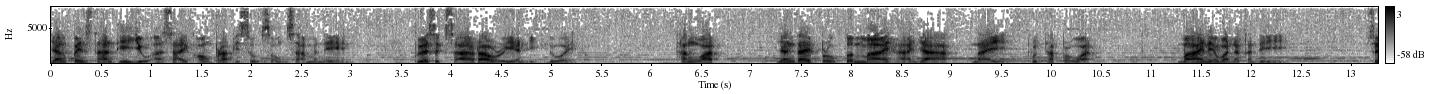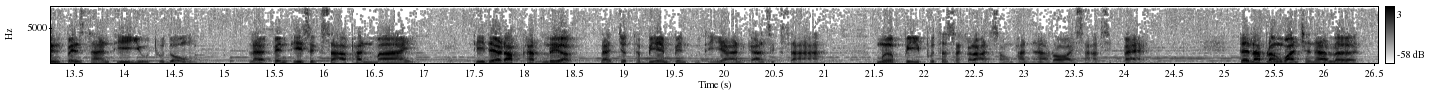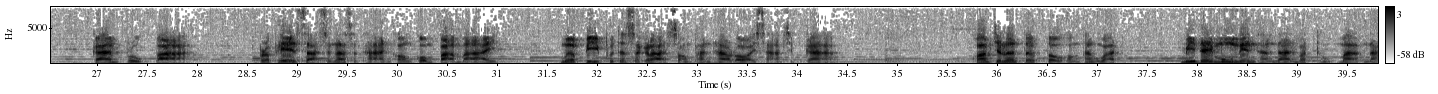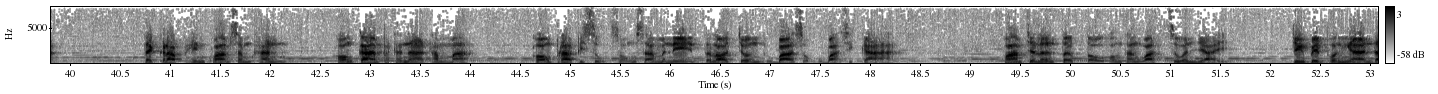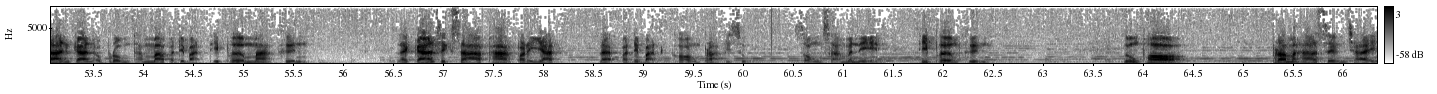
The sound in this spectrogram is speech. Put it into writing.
ยังเป็นสถานที่อยู่อาศัยของพระพิสุสงฆ์สามเณรเพื่อศึกษาเล่าเรียนอีกด้วย ทางวัดยังได้ปลูกต้นไม้หายากในพุทธประวัติ ไม้ในวรรณคดี ซึ่งเป็นสถานที่อยู่ทุดง และเป็นที่ศึกษาพันไม้ ที่ได้รับคัดเลือกและจดทะเบียนเป็นอุทยานการศึกษา เมื่อปีพุทธศักราช 2538 ได้รับรางวัลชนะเลิศ การปลูกป่า ประเภทศาสนสถานของกรมป่าไม้ เมื่อปีพุทธศักราช 2539 ความเจริญเติบโตของทางวัดมิได้มุ่งเน้นทางด้านวัตถุมากนัก แต่กลับเห็นความสำคัญของการพัฒนาธรรมะของพระพิสุสงฆ์สามเณรตลอดจนอุบาสกอุบาสิกา ความเจริญเติบโตของทางวัดส่วนใหญ่ จึงเป็นผลงานด้านการอบรมธรรมะปฏิบัติที่เพิ่มมากขึ้น และการศึกษาภาคปริยัติและปฏิบัติของพระพิสุสงฆ์สามเณรที่เพิ่มขึ้น หลวงพ่อ พระมหาเสริมชัย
